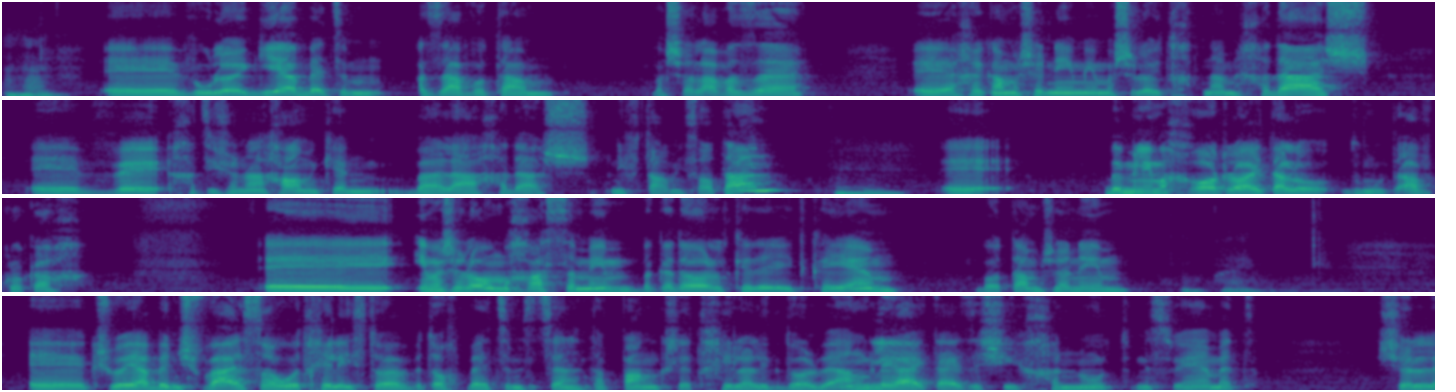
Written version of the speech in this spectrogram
מהמם. אה, והוא לא הגיע, בעצם עזב אותם בשלב הזה. אה, אחרי כמה שנים אימא שלו התחתנה מחדש, אה, וחצי שנה לאחר מכן בעלה החדש נפטר מסרטן. אה, במילים אחרות לא הייתה לו דמות אב כל כך. אה, אימא שלו מכרה סמים בגדול כדי להתקיים באותם שנים. אוקיי. אה, כשהוא היה בן 17 הוא התחיל להסתובב בתוך בעצם סצנת הפאנק שהתחילה לגדול באנגליה, הייתה איזושהי חנות מסוימת של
